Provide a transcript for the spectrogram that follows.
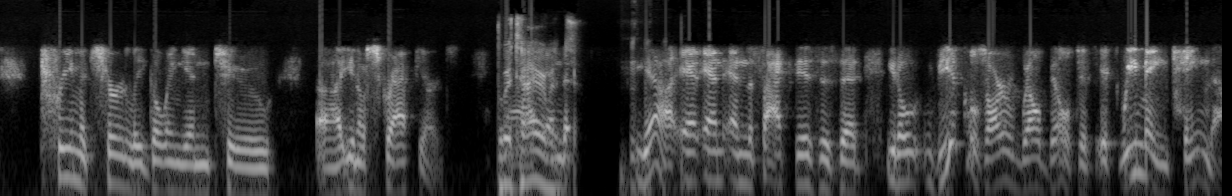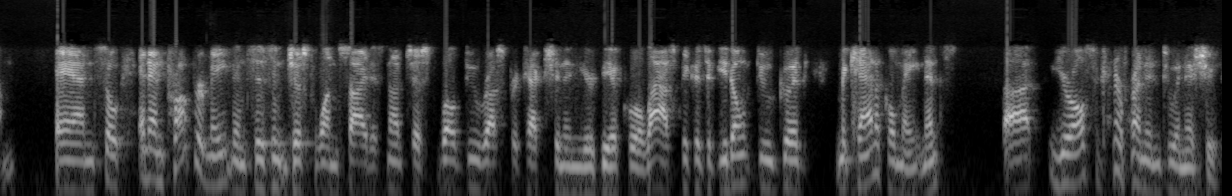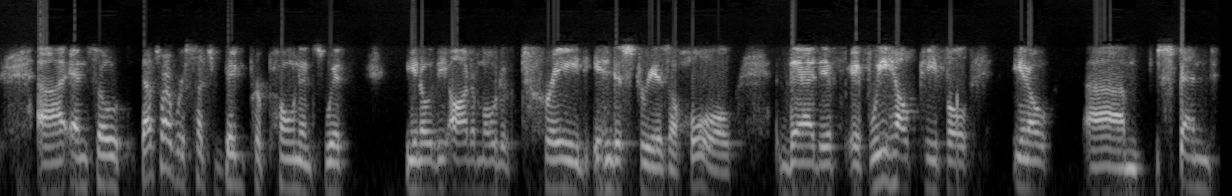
prematurely going into, uh, you know, scrapyards. Retirement. Uh, yeah, and, and and the fact is is that you know vehicles are well built if if we maintain them. And so, and then proper maintenance isn't just one side. It's not just, well, do rust protection and your vehicle will last. Because if you don't do good mechanical maintenance, uh, you're also going to run into an issue. Uh, and so that's why we're such big proponents with, you know, the automotive trade industry as a whole, that if, if we help people, you know, um, spend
